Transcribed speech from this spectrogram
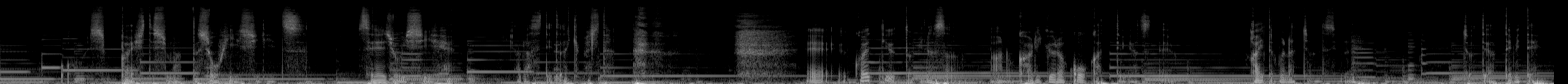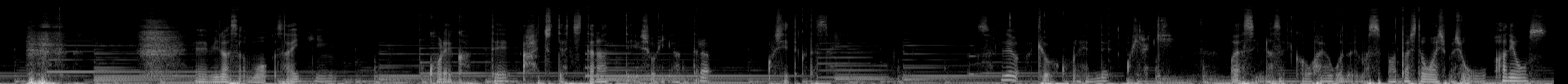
失敗してしまった商品シリーズ、成城石井編、やらせていただきました。えー、こうやって言うと皆さん、あのカリキュラ効果っていうやつで買いたくなっちゃうんですよね。ちょっとやってみて。えー、皆さんも最近これ買って、あ、ちょっとやっちゃったなっていう商品があったら教えてください。それでは今日はこの辺でお開き。おやすみなさいかおはようございます。また明日お会いしましょう。アディオス。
